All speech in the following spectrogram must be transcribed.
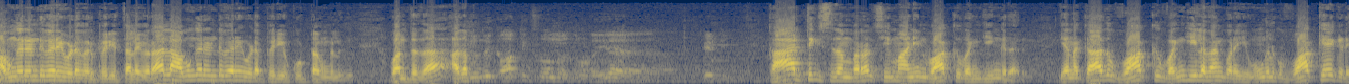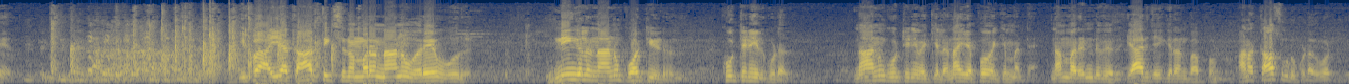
அவங்க ரெண்டு பேரை விட ஒரு பெரிய தலைவரா? இல்ல அவங்க ரெண்டு பேரை விட பெரிய கூட்டம் அவங்களுக்கு வந்ததா? அத கார்த்திக் சிதம்பரம் சீமானின் வாக்கு வங்கிங்கிறாரு. எனக்காவது வாக்கு வங்கியில தான் குறையும். உங்களுக்கு வாக்கே கிடையாது. இப்ப ஐயா கார்த்திக் சிதம்பரம் நானும் ஒரே ஊரு. நீங்களும் நானும் போட்டியிடுறது. கூட்டணி இருக்கக்கூடாது. நானும் கூட்டணி வைக்கல. நான் எப்போ வைக்க மாட்டேன். நம்ம ரெண்டு பேர். யார் ஜெயிக்கிறான்னு பார்ப்போம். ஆனால் காசு கொடுக்கக்கூடாது ஓட்டு.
